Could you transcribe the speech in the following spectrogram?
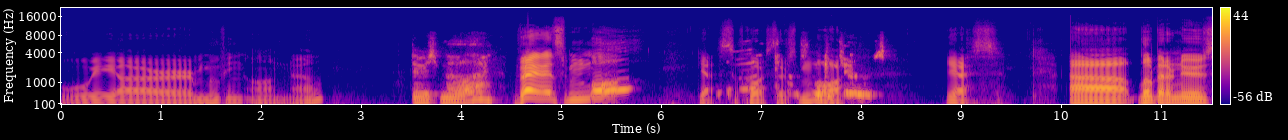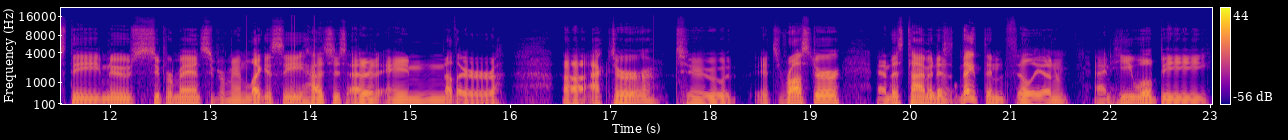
We are moving on now. There's more. There's more. Yes, of course, there's more. Yes. A uh, little bit of news. The new Superman, Superman Legacy, has just added another uh, actor to its roster, and this time it is Nathan Fillion, and he will be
